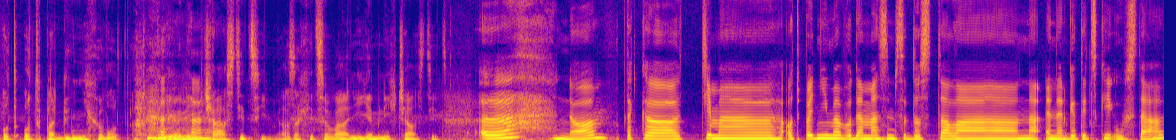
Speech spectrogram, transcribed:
od odpadních vod k jemným částicím a zachycování jemných částic? Uh, no, tak uh, těma odpadníma vodama jsem se dostala na energetický ústav,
